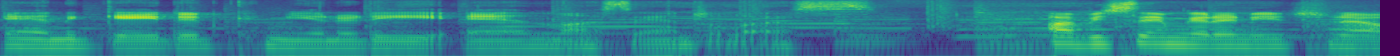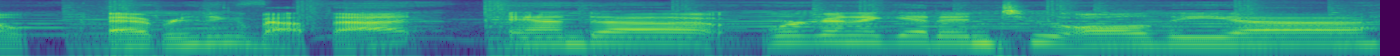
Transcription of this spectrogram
in a gated community in Los Angeles. Obviously, I'm going to need to know everything about that. And uh, we're going to get into all the uh,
